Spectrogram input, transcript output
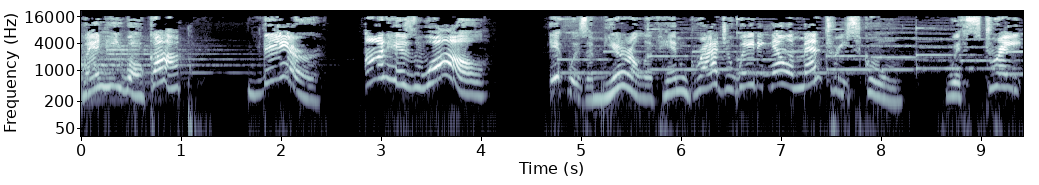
when he woke up, there, on his wall, it was a mural of him graduating elementary school with straight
